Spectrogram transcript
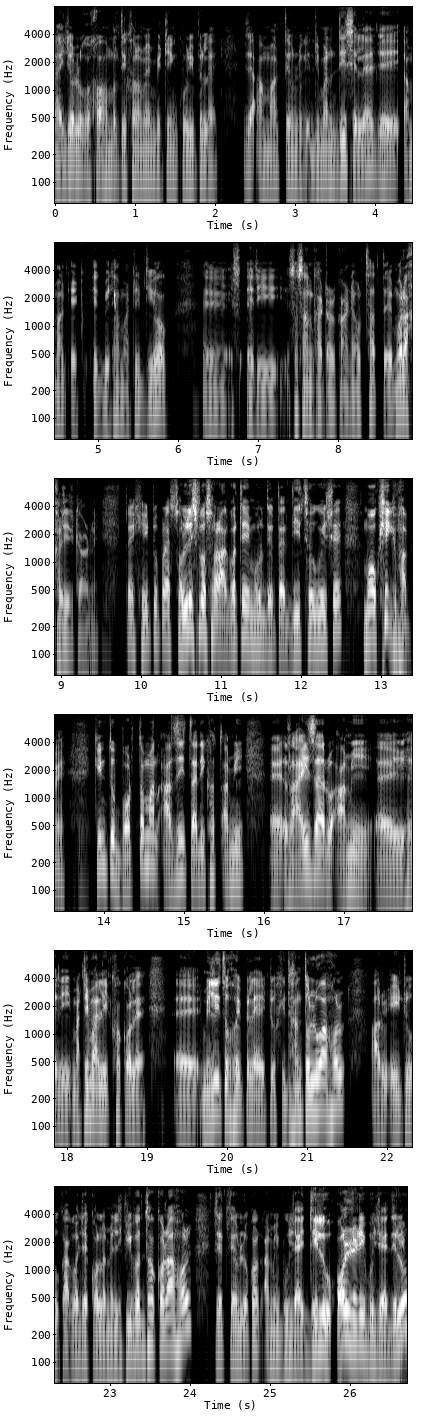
ৰাইজৰ লগত সহমতিক্ৰমে মিটিং কৰি পেলাই যে আমাক তেওঁলোকে ডিমাণ্ড দিছিলে যে আমাক এক এক বিঘা মাটি দিয়ক হেৰি শ্মশান ঘাটৰ কাৰণে অৰ্থাৎ মৰাশালীৰ কাৰণে। তো সেইটো প্ৰায় চল্লিছ বছৰ আগতেই মোৰ দেউতাই দি থৈ গৈছে মৌখিকভাৱে। কিন্তু বৰ্তমান আজিৰ তাৰিখত আমি ৰাইজ আৰু আমি হেৰি মাটি মালিকসকলে মিলিত হৈ পেলাই এইটো সিদ্ধান্ত লোৱা হ'ল আৰু এইটো কাগজে কলমে লিপিবদ্ধ কৰা হ'ল যে তেওঁলোকক আমি বুজাই দিলোঁ অলৰেডি বুজাই দিলোঁ?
